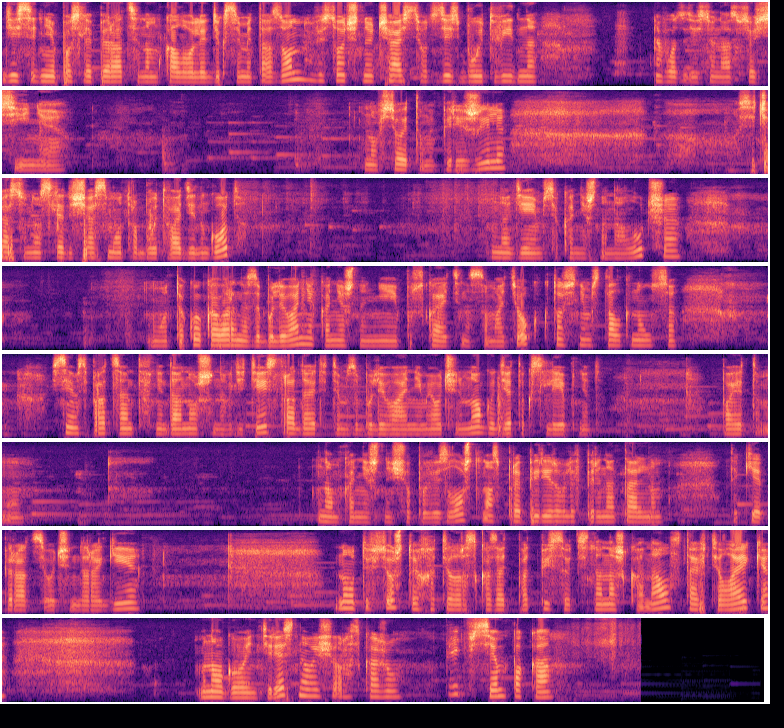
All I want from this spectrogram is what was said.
10 дней после операции нам кололи дексаметазон, височную часть, вот здесь будет видно. Вот здесь у нас все синее. Но все это мы пережили. Сейчас у нас следующий осмотр будет в один год. Надеемся, конечно, на лучшее. Вот такое коварное заболевание, конечно, не пускайте на самотек, кто с ним столкнулся. 70% недоношенных детей страдает этим заболеванием, и очень много деток слепнет. Поэтому нам, конечно, еще повезло, что нас прооперировали в перинатальном. Такие операции очень дорогие. Ну вот и все, что я хотела рассказать. Подписывайтесь на наш канал, ставьте лайки. Многого интересного еще расскажу. Всем пока.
